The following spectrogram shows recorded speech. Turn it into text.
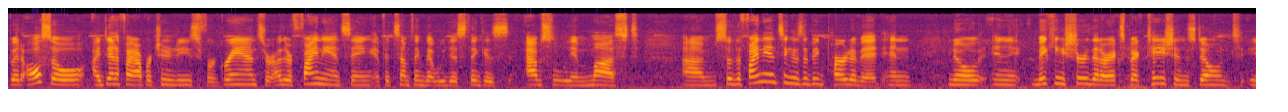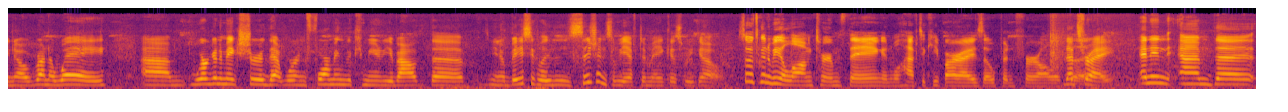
but also identify opportunities for grants or other financing if it's something that we just think is absolutely a must. Um, so the financing is a big part of it, and you know, in making sure that our expectations don't, you know, run away. Um, we're going to make sure that we're informing the community about the, you know, basically the decisions we have to make as we go. So it's going to be a long-term thing, and we'll have to keep our eyes open for all of that. That's the... right. And in um, the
